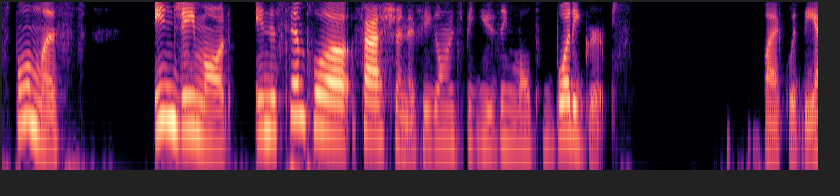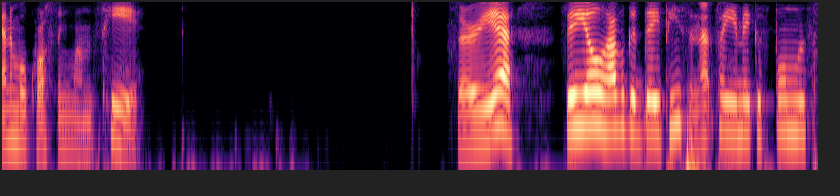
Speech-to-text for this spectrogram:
spawn list in Gmod in a simpler fashion if you're going to be using multiple body groups. Like with the Animal Crossing ones here. So yeah, see y'all, have a good day, peace, and that's how you make a spawn list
